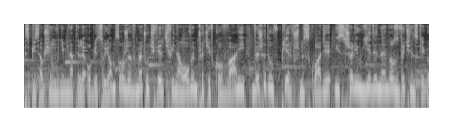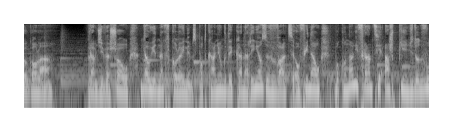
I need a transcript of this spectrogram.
Spisał się w nim na tyle obiecująco, że w meczu ćwierćfinałowym przeciwko Walii wyszedł w pierwszym składzie i strzelił jedynego zwycięskiego gola. Prawdziwe show dał jednak w kolejnym spotkaniu, gdy Canarinos w walce o finał pokonali Francję aż 5 do 2,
